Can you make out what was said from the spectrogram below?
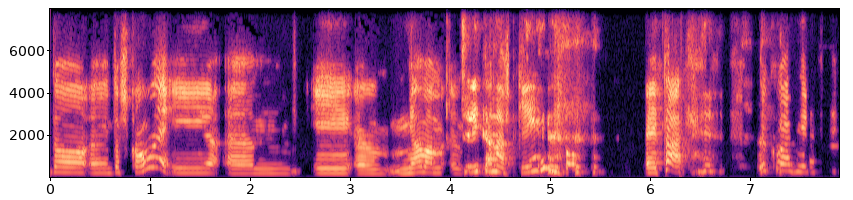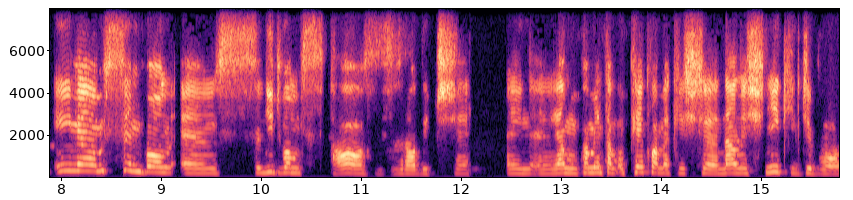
do, e, do szkoły i, i miałam... Czyli kanapki. E, tak, dokładnie. I miałam symbol e, z liczbą 100 zrobić, czy ja pamiętam, upiekłam jakieś e, naleśniki, gdzie było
